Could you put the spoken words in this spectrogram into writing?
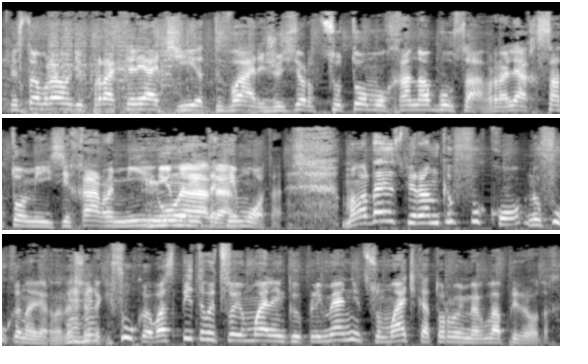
В шестом раунде «Проклятие 2» режиссер Цутому Ханабуса в ролях Сатоми Исихара, Миори надо. Такимото. Молодая аспирантка Фуко, ну Фука, наверное, да, все-таки, Фука воспитывает свою маленькую племянницу, мать которая умерла при родах.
